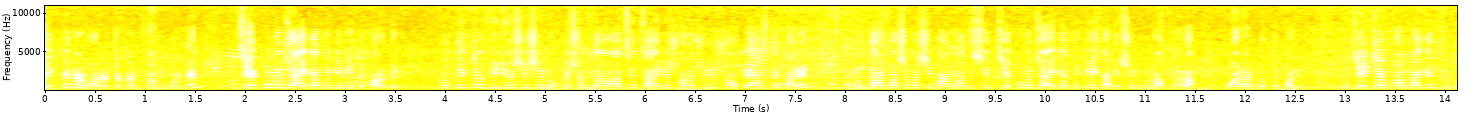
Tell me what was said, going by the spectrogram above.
দেখবেন আর অর্ডারটা কনফার্ম করবেন। যে কোনো জায়গা থেকে নিতে পারবেন। প্রত্যেকটা ভিডিও শেষে লোকেশন দেওয়া আছে। চাইলে সরাসরি শপে আসতে পারেন এবং তার পাশাপাশি বাংলাদেশের যে কোনো জায়গা থেকে এই কালেকশনগুলো আপনারা অর্ডার করতে পারেন। তো যেইটা ভালো লাগে দ্রুত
